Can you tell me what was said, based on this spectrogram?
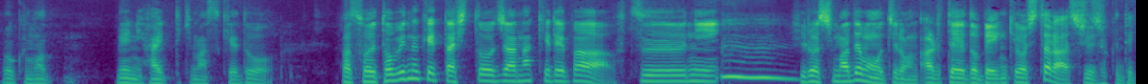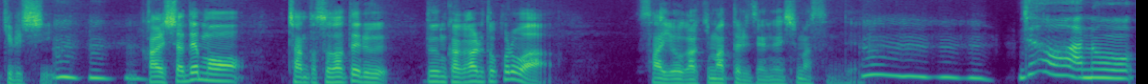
僕も目に入ってきますけど、まあ、そういう飛び抜けた人じゃなければ普通に広島でももちろんある程度勉強したら就職できるし、会社でもちゃんと育てる文化があるところは採用が決まったり全然しますんで、じゃあ、あの、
